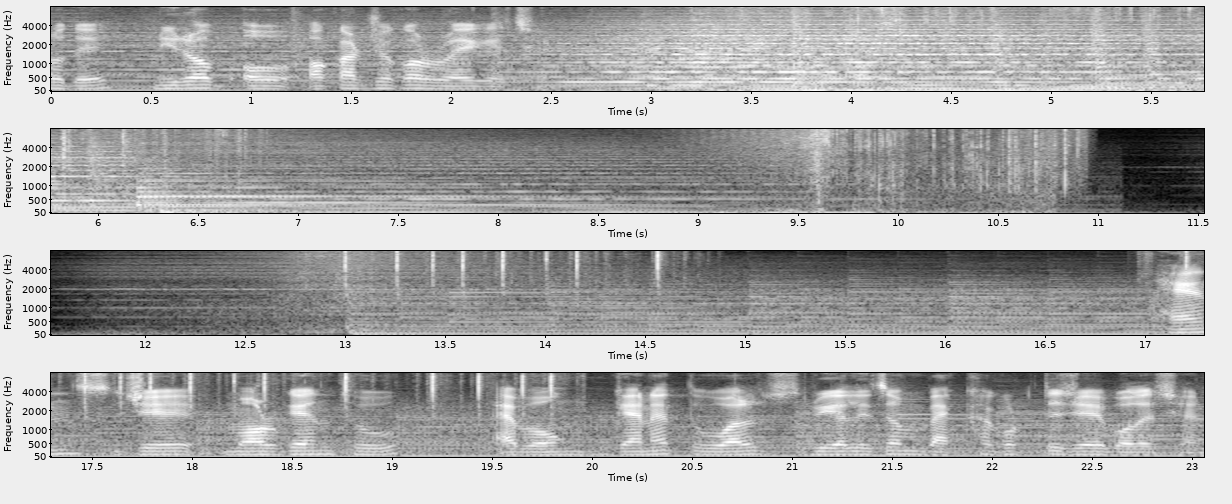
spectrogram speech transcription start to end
রোধে নীরব ও অকার্যকর রয়ে গেছে। হ্যান্স জে মর্গ্যানথু এবং গ্যানেথ ওয়ার্ল্ডস রিয়ালিজম ব্যাখ্যা করতে যেয়ে বলেছেন,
